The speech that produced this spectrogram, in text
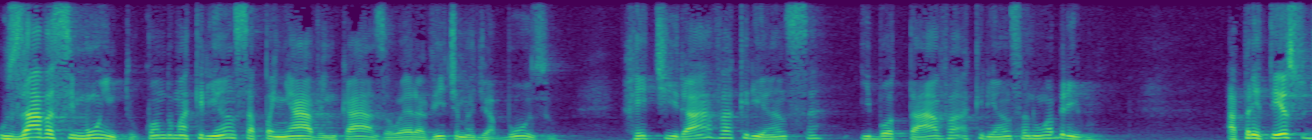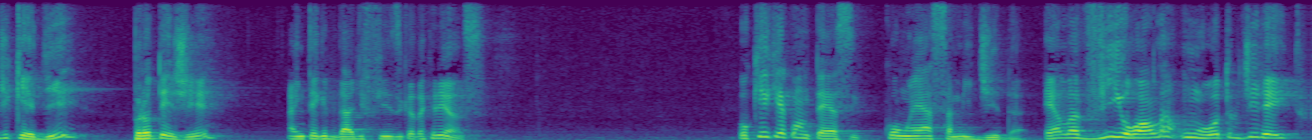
usava-se muito quando uma criança apanhava em casa ou era vítima de abuso, retirava a criança e botava a criança num abrigo. A pretexto de quê? De proteger a integridade física da criança. O que, que acontece com essa medida? Ela viola um outro direito,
